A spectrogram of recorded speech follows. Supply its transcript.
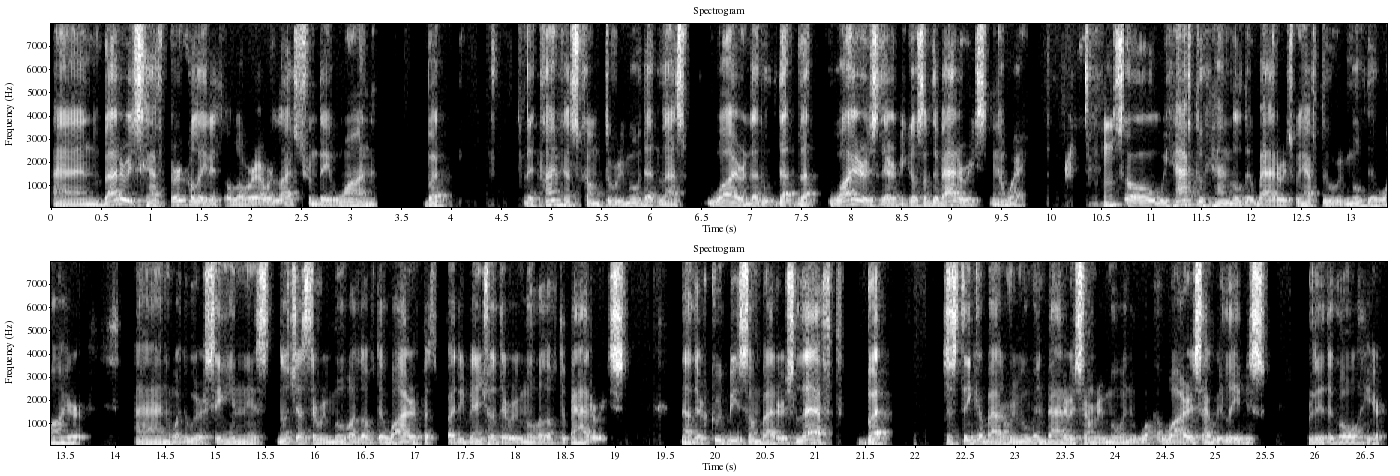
And batteries have percolated all over our lives from day one, but the time has come to remove that last wire, and that that, that wire is there because of the batteries in a way. Mm-hmm. So we have to handle the batteries. We have to remove the wire, and what we're seeing is not just the removal of the wire, but but eventually the removal of the batteries. Now there could be some batteries left, but just think about removing batteries and removing wires. I believe is really the goal here.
